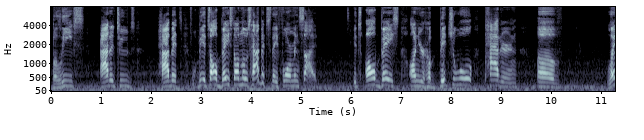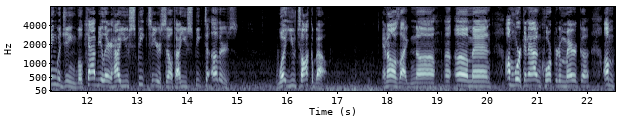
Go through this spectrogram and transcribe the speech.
beliefs, attitudes, habits. It's all based on those habits they form inside. It's all based on your habitual pattern of languaging, vocabulary, how you speak to yourself, how you speak to others, what you talk about. And I was like, nah, uh-uh, man. I'm working out in corporate America. I'm,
